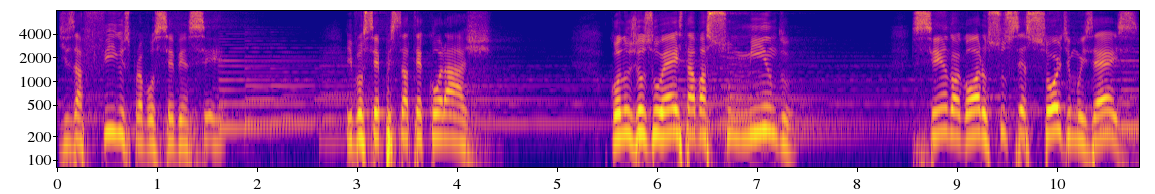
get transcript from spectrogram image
desafios para você vencer, e você precisa ter coragem. Quando Josué estava assumindo, sendo agora o sucessor de Moisés,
